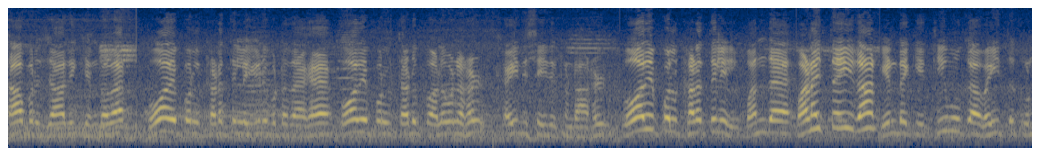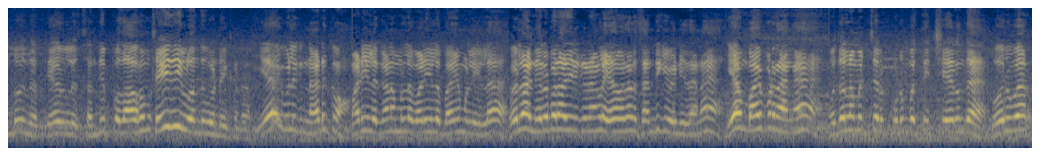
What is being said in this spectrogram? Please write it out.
ஜாபர் ஜாதிக் என்பவர் போதைப்பொருள் கடத்தலில் ஈடுபட்டதாக போதைப்பொருள் தடுப்பு அலுவலர்கள் கைது செய்திருக்கின்றார்கள். போதைப்பொருள் கடத்தலில் வந்த பணத்தை தான் இன்றைக்கு திமுக வைத்துக் கொண்டு இந்த தேர்தலில் சந்திப்பதாகவும் செய்திகள் வந்து கொண்டிருக்கின்றன. ஏன் இவளுக்கு நடுக்கும்? மடியில கனமில்ல வழியில பயம் இல்ல இவெல்லாம் நிரபராதி இருக்கிறாங்களா எதாவது சந்திக்க வேண்டியதானே ஏன் பயப்படுறாங்க? முதலமைச்சர் குடும்பத்தை சேர்ந்த ஒருவர்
